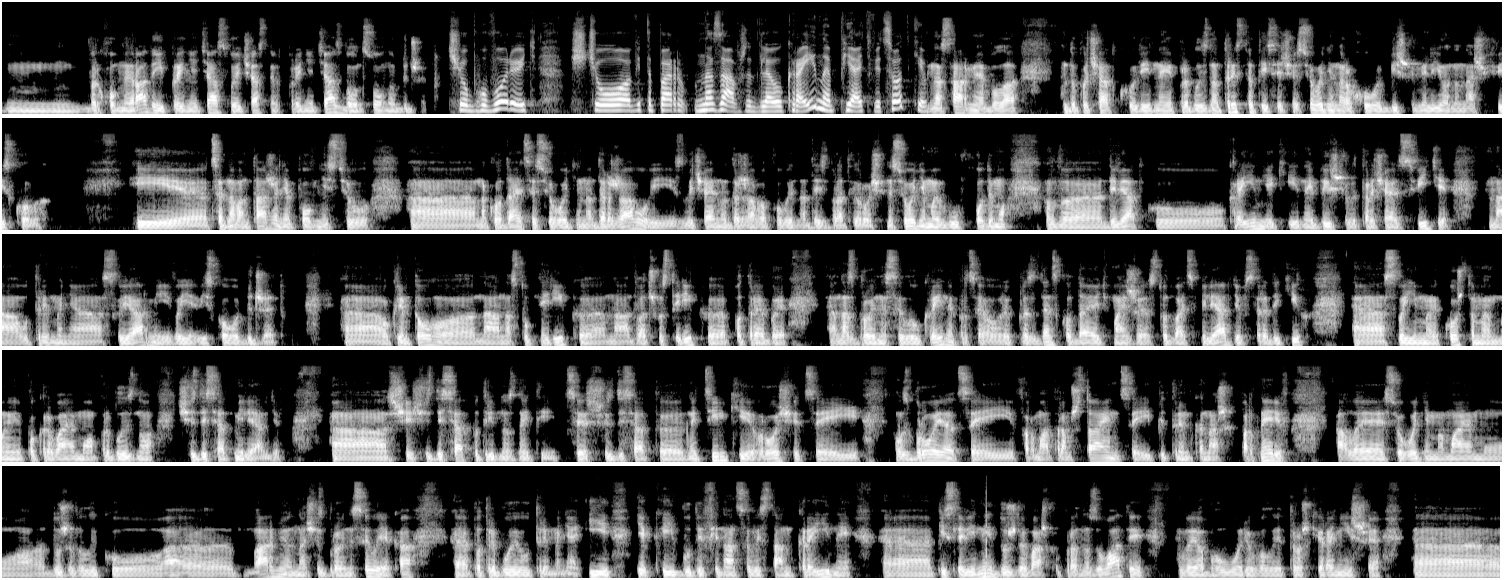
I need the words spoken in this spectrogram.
Верховної Ради і прийняття своєчасне прийняття збалансованого бюджету. Чи обговорюють, що відтепер назавжди для України 5%? У нас армія була до початку війни приблизно 300 тисяч. а Сьогодні нараховує більше мільйона наших військових. І це навантаження повністю накладається сьогодні на державу, і звичайно, держава повинна десь брати гроші. На сьогодні ми входимо в дев'ятку країн, які найбільше витрачають в світі на утримання своєї армії і військового бюджету. Е, Окрім того, на наступний рік, е, на 26 рік, е, потреби на збройні сили України про це говорив президент. Складають майже 120 мільярдів, серед яких своїми коштами ми покриваємо приблизно 60 мільярдів. Ще 60 потрібно знайти. Це 60 е, не тільки гроші, це і озброя, це і формат Рамштайн, це і підтримка наших партнерів. Але сьогодні ми маємо дуже велику армію, наші збройні сили, яка е, потребує утримання, і який буде фінансовий стан країни е, після війни, дуже важко прогнозувати. Ви обговорювали трошки раніше е,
